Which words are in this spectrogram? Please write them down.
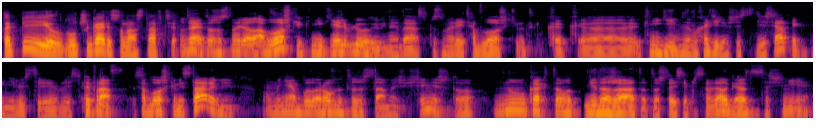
топи, лучше Гаррисона оставьте. Ну да, я тоже смотрел обложки книг. Я люблю иногда посмотреть обложки, вот как э, книги именно выходили в 60-е, как они иллюстрировались. Ты прав, с обложками старыми у меня было ровно то же самое ощущение, что, ну, как-то вот не дожато, то, что я себе представлял, гораздо сочнее.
